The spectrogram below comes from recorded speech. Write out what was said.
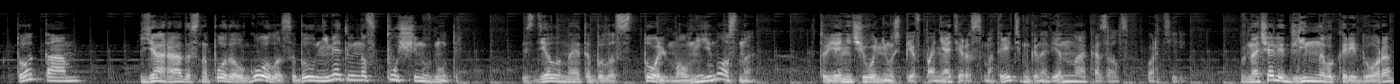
«Кто там?» Я радостно подал голос и был немедленно впущен внутрь. Сделано это было столь молниеносно, что я ничего не успев понять и рассмотреть, мгновенно оказался в квартире. В начале длинного коридора,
